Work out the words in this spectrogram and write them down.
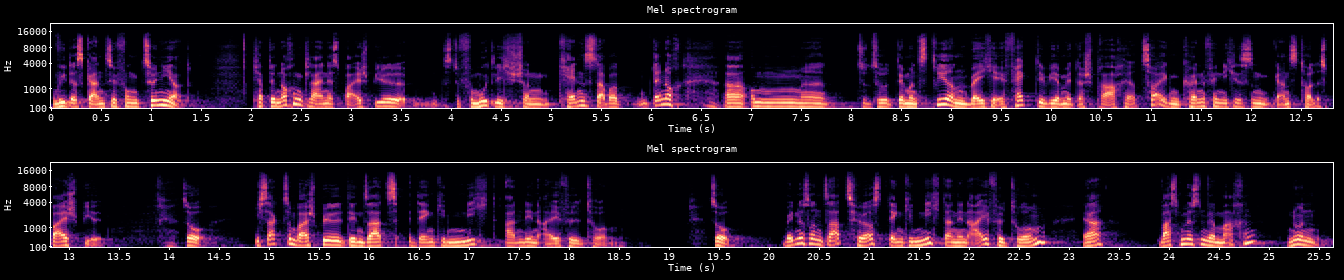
und wie das Ganze funktioniert. Ich habe dir noch ein kleines Beispiel, das du vermutlich schon kennst, aber dennoch, äh, um äh, zu, zu demonstrieren, welche Effekte wir mit der Sprache erzeugen können, finde ich, ist ein ganz tolles Beispiel. So, ich sage zum Beispiel den Satz, denke nicht an den Eiffelturm. So, wenn du so einen Satz hörst, denke nicht an den Eiffelturm, ja, was müssen wir machen? Nun,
